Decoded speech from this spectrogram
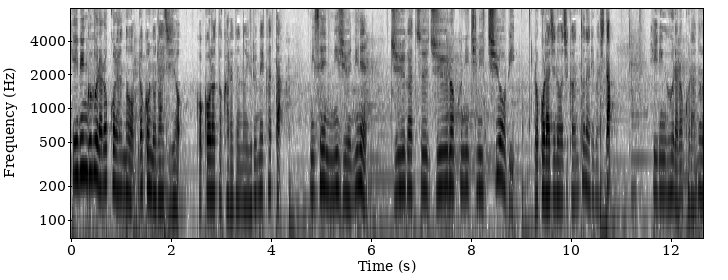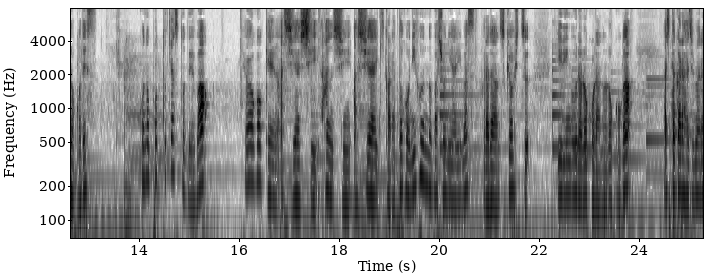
ヒーリングフラロコラのロコのラジオ心と体の緩め方。2022年10月16日日曜日ロコラジのお時間となりました。ヒーリングフラロコラのロコです。このポッドキャストでは兵庫県芦屋市阪神芦屋駅から徒歩2分の場所にありますフラダンス教室ヒーリングフラロコラのロコが明日から始まる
